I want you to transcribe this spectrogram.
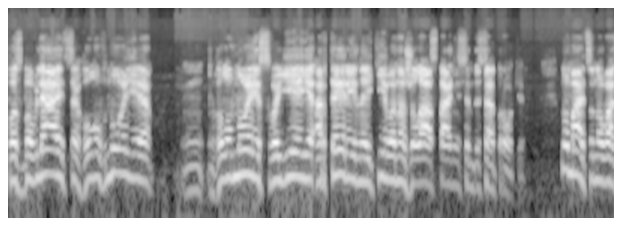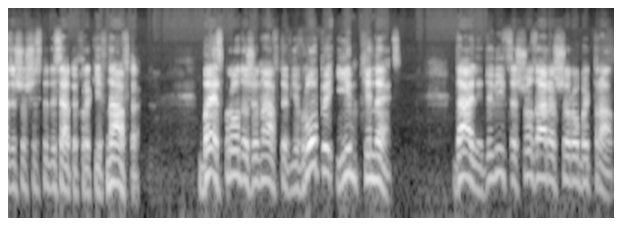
позбавляється головної головної своєї артерії, на якій вона жила останні 70 років. Ну, мається на увазі, що 60-х років нафта. Без продажу нафти в Європі їм кінець. Далі дивіться, що зараз що робить Трамп.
